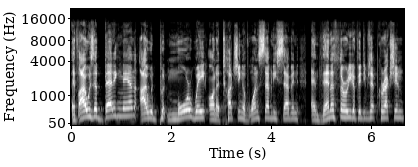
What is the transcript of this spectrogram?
If I was a betting man, I would put more weight on a touching of 177 and then a 30 to 50% correction.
